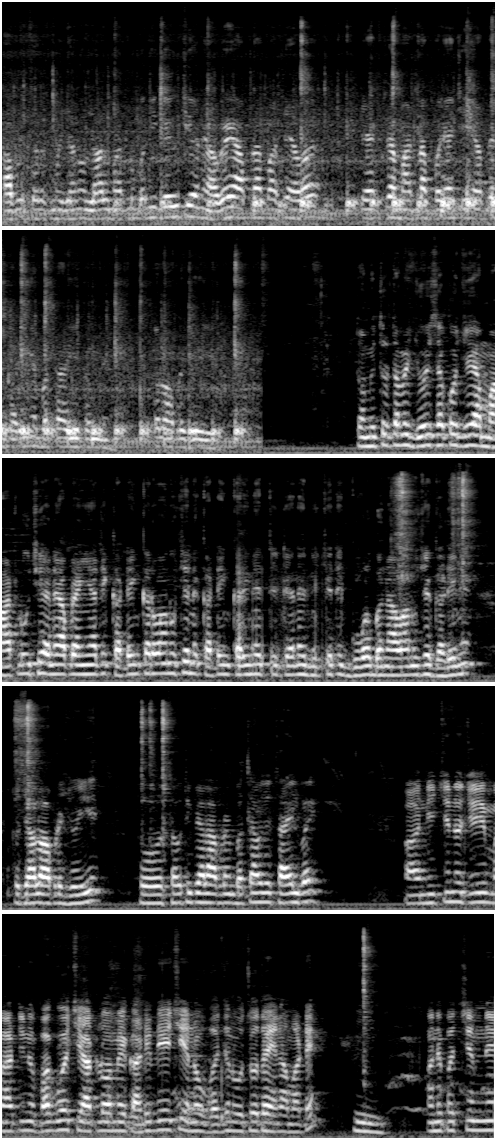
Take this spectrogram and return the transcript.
આપણું સરસ મજાનું લાલ માટલું બની ગયું છે અને હવે આપણા પાસે આવા એક્સ્ટ્રા માટલા પડ્યા છે એ આપણે ઘડીને બતાવીએ તમને. ચલો આપણે જોઈએ. તો મિત્રો તમે જોઈ શકો છો આ માટલું છે અને આપણે અહીંયાથી કટિંગ કરવાનું છે અને કટિંગ કરીને તેને નીચેથી ગોળ બનાવવાનું છે ઘડીને. તો ચાલો આપણે જોઈએ. તો સૌથી પહેલાં આપણે બતાવજો સાહિલભાઈ. આ નીચેનો જે માટીનો ભાગ હોય છે આટલો અમે કાઢી દઈએ છીએ. એનો વજન ઓછો થાય એના માટે. અને પછી એમને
